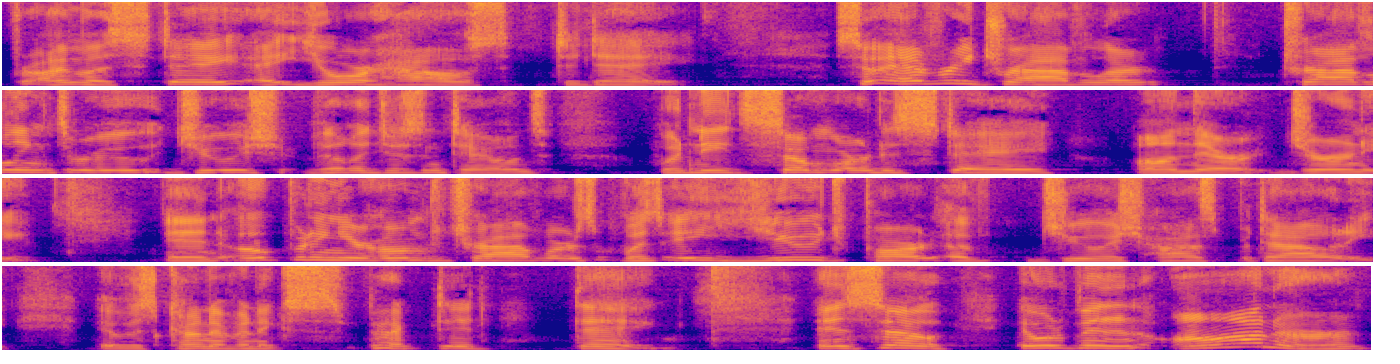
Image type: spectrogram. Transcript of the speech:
for I must stay at your house today. So every traveler traveling through Jewish villages and towns would need somewhere to stay on their journey. And opening your home to travelers was a huge part of Jewish hospitality. It was kind of an expected thing. And so it would have been an honor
